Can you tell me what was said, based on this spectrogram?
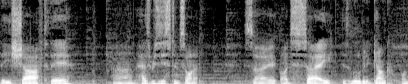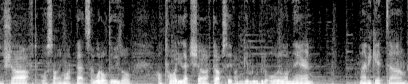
the shaft there um, has resistance on it. So I'd say there's a little bit of gunk on the shaft or something like that. So what I'll do is I'll I'll tidy that shaft up see if I can get a little bit of oil on there and maybe get um,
